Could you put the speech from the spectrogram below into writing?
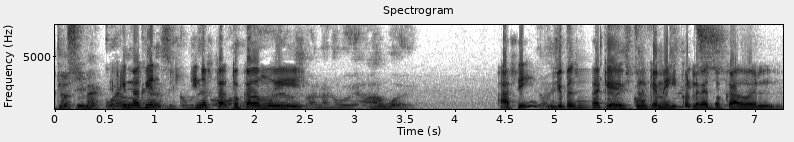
Yo sí me acuerdo. Es que más bien, sí nos ha tocado muy. Ah, sí. Yo pensaba que como que a México le había tocado el,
